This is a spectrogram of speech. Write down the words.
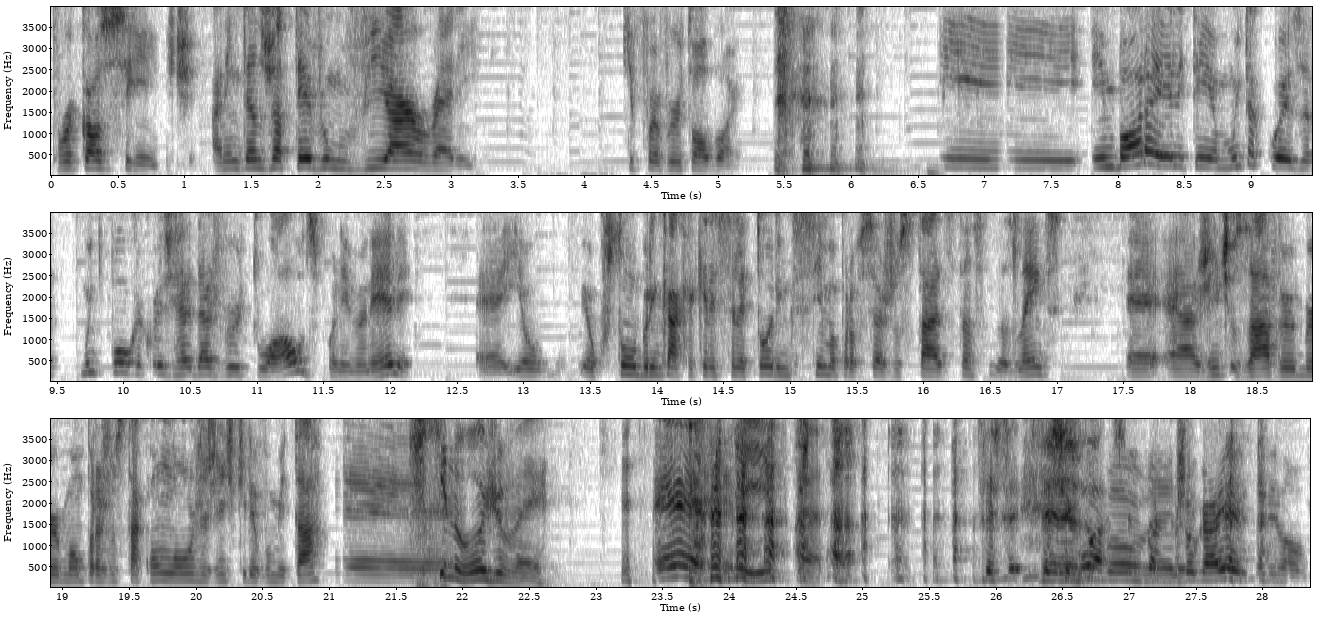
Por causa do seguinte: a Nintendo já teve um VR Ready, que foi Virtual Boy. e, embora ele tenha muita coisa, muito pouca coisa de realidade virtual disponível nele, é, e eu, eu costumo brincar com aquele seletor em cima para você ajustar a distância das lentes é, é, a gente usava eu e meu irmão para ajustar quão longe a gente queria vomitar. É... Que nojo, velho. É. que isso, cara. Você chegou, a, bom, chegou a jogar ele, Danilão?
